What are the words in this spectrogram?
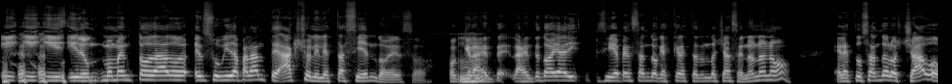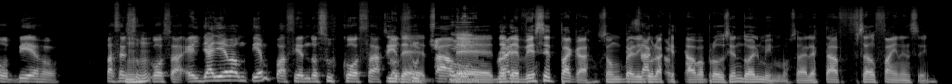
Y, y, y, y de un momento dado en su vida para adelante, actually le está haciendo eso. Porque la, gente, la gente todavía sigue pensando que es que le está dando chance. No, no, no. Él está usando a los chavos viejos para hacer sus cosas. Él ya lleva un tiempo haciendo sus cosas Sí, con de, sus chavos. de, de right? The Visit para acá. Son películas Exacto. que estaba produciendo él mismo. O sea, él está self-financing.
